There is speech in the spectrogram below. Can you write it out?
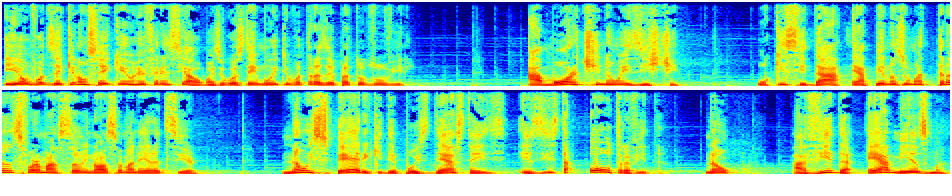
E eu vou dizer que não sei quem é o referencial, mas eu gostei muito e vou trazer para todos ouvirem. A morte não existe. O que se dá é apenas uma transformação em nossa maneira de ser. Não espere que depois desta ex- exista outra vida. Não. A vida é a mesma.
